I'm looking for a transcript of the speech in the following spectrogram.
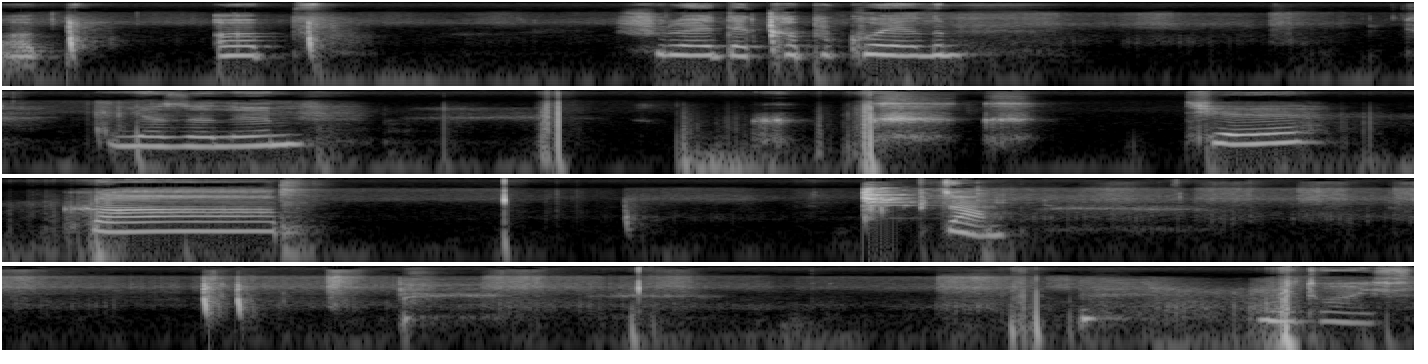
Hop hop. Şuraya da kapı koyalım. Yazalım. K kap Tamam. Mutfağız.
